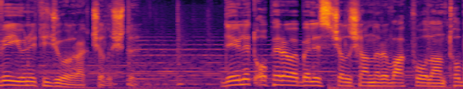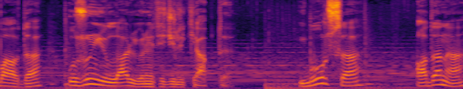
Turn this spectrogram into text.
ve yönetici olarak çalıştı. Devlet Opera ve Balesi Çalışanları Vakfı olan TOBAV'da uzun yıllar yöneticilik yaptı. Bursa, Adana,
